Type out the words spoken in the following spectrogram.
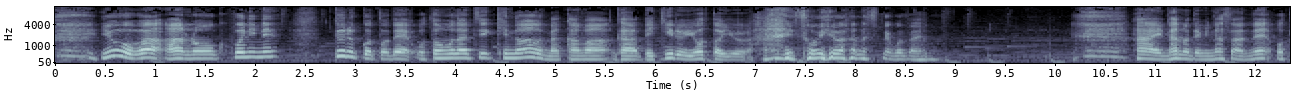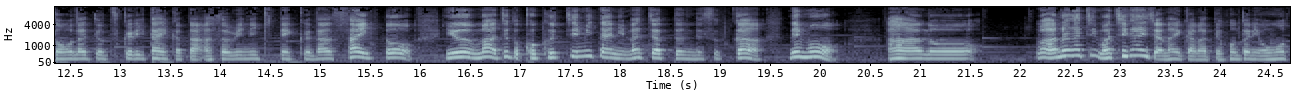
要は、あの、ここにね、来ることでお友達、気の合う仲間ができるよという、はい、そういう話でございます。はい。なので皆さんね、お友達を作りたい方、遊びに来てくださいという、まあちょっと告知みたいになっちゃったんですが、でも、あの、まああながち間違いじゃないかなって本当に思っ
